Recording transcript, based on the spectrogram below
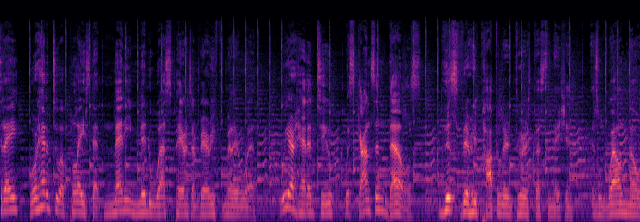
Today, we're headed to a place that many Midwest parents are very familiar with. We are headed to Wisconsin Dells. This very popular tourist destination is well known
